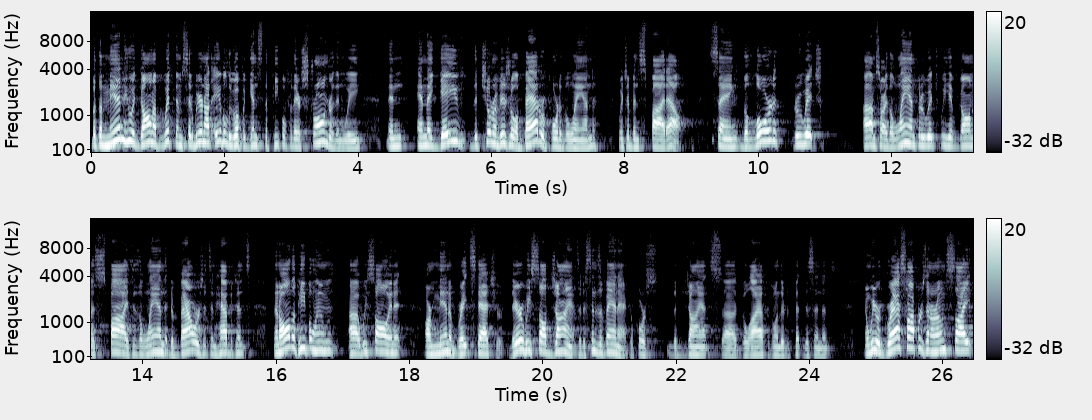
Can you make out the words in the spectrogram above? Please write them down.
But the men who had gone up with them said, We are not able to go up against the people, for they are stronger than we. And, and they gave the children of Israel a bad report of the land which had been spied out, saying, The Lord through which, I'm sorry, the land through which we have gone as spies is a land that devours its inhabitants, and all the people whom uh, we saw in it are men of great stature. There we saw giants, the descendants of Anak. Of course, the giants, uh, Goliath is one of their descendants. And we were grasshoppers in our own sight,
